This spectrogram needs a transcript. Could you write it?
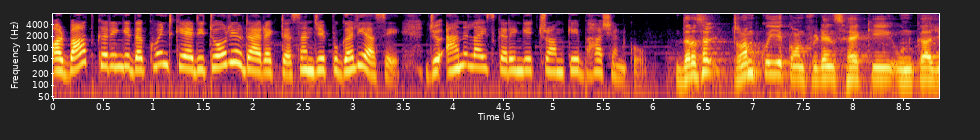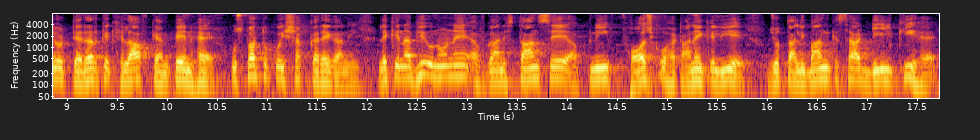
और बात करेंगे द क्विंट के एडिटोरियल डायरेक्टर संजय पुगलिया से, जो एनालाइज करेंगे ट्रंप के भाषण को। दरअसल, ट्रंप को ये कॉन्फिडेंस है कि उनका जो टेरर के खिलाफ कैंपेन है, उस पर तो कोई शक करेगा नहीं। लेकिन अभी उन्होंने अफ़गानिस्तान से अपनी फौज को हटाने के लिए जो तालिबान के साथ डील की है,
